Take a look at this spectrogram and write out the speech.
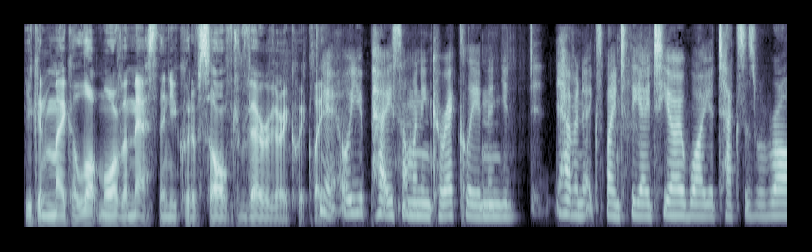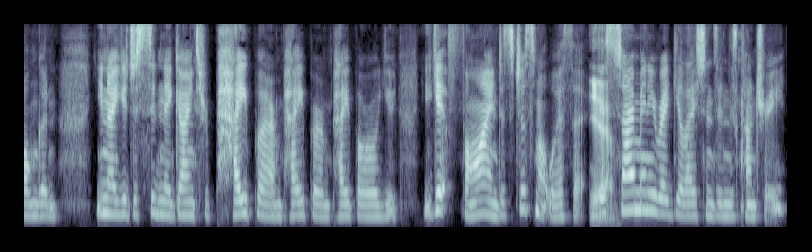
you can make a lot more of a mess than you could have solved very, very quickly. Yeah, or you pay someone incorrectly and then you haven't explained to the ATO why your taxes were wrong, and you know you're just sitting there going through paper and paper and paper, or you you get fined. It's just not worth it. Yeah. There's so many regulations in this country,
